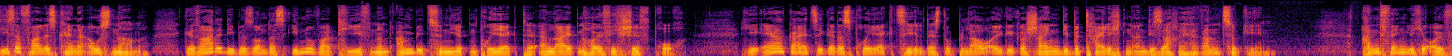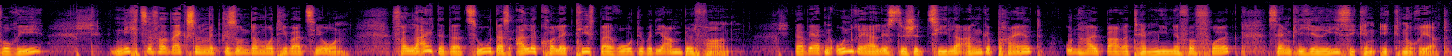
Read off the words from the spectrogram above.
Dieser Fall ist keine Ausnahme. Gerade die besonders innovativen und ambitionierten Projekte erleiden häufig Schiffbruch. Je ehrgeiziger das Projektziel, desto blauäugiger scheinen die Beteiligten an die Sache heranzugehen. Anfängliche Euphorie, nicht zu verwechseln mit gesunder Motivation, verleitet dazu, dass alle kollektiv bei Rot über die Ampel fahren. Da werden unrealistische Ziele angepeilt, unhaltbare Termine verfolgt, sämtliche Risiken ignoriert.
